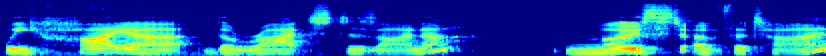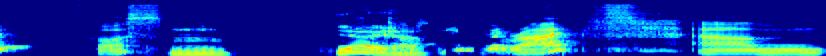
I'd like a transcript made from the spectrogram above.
we hire the right designer most of the time, of course. Mm. Yeah, Sometimes yeah. get it right. Um,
